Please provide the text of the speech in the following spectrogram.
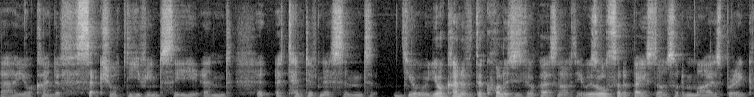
uh, your kind of sexual deviancy and attentiveness and your your kind of the qualities of your personality. It was all sort of based on sort of Myers Briggs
